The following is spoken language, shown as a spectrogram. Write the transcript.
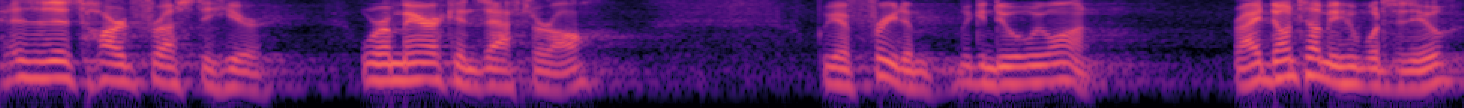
it's hard for us to hear. We're Americans after all. We have freedom. We can do what we want, right? Don't tell me who, what to do.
